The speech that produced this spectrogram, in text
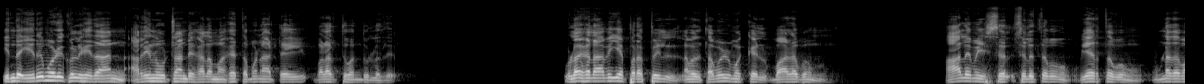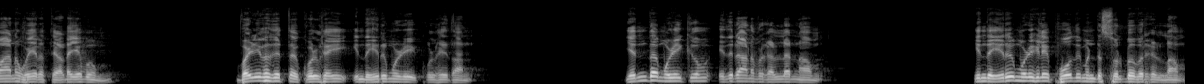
இந்த இருமொழி கொள்கைதான் அரை நூற்றாண்டு காலமாக தமிழ்நாட்டை வளர்த்து வந்துள்ளது. உலகளாவிய பிறப்பில் நமது தமிழ் மக்கள் வாழவும் ஆளுமை செலுத்தவும் உயர்த்தவும் உன்னதமான உயரத்தை அடையவும் வழிவகுத்த கொள்கை இந்த இருமொழி கொள்கைதான். எந்த மொழிக்கும் எதிரானவர்கள் அல்ல நாம். இந்த இரு மொழிகளே போதும் என்று சொல்பவர்கள் நாம்.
